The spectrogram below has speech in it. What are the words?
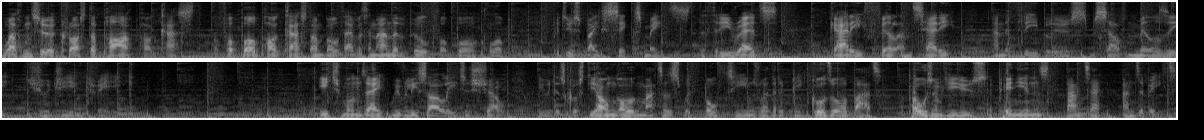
Welcome to Across the Park podcast, a football podcast on both Everton and Liverpool Football Club, produced by six mates the three Reds, Gary, Phil, and Terry, and the three Blues, myself, Millsy, Judgy, and Craig. Each Monday, we release our latest show. We discuss the ongoing matters with both teams, whether it be good or bad, opposing views, opinions, banter, and debate.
